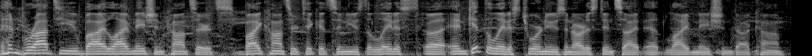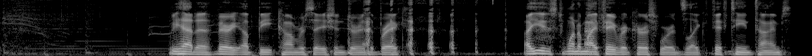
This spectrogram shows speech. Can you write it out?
and brought to you by Live Nation Concerts. Buy concert tickets and use the latest uh, and get the latest tour news and artist insight at livenation.com. We had a very upbeat conversation during the break. I used one of my favorite curse words like 15 times.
